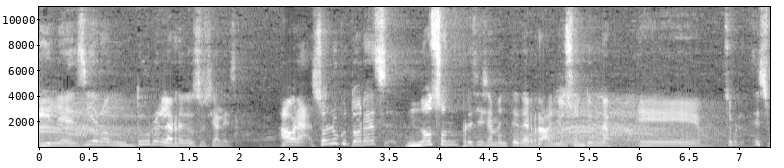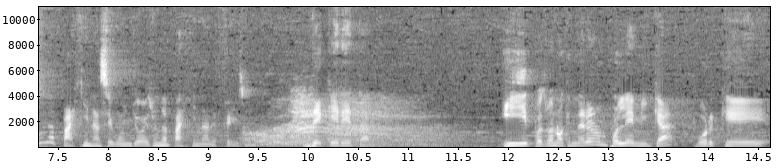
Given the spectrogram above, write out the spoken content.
y les dieron duro en las redes sociales. Ahora, son locutoras, no son precisamente de radio, son de una... Eh, es una página, según yo, es una página de Facebook, de Querétaro. Y pues bueno, generaron polémica porque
